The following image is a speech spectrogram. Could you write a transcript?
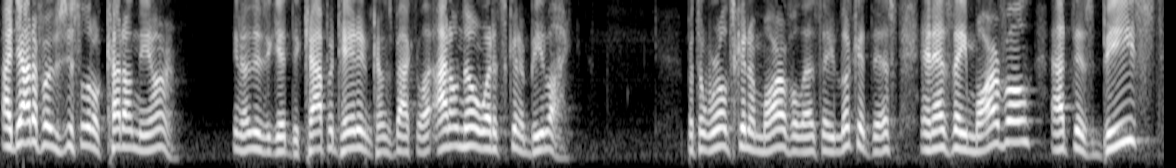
I doubt if it was just a little cut on the arm. You know, does he get decapitated and comes back to life? I don't know what it's going to be like. But the world's going to marvel as they look at this. And as they marvel at this beast,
